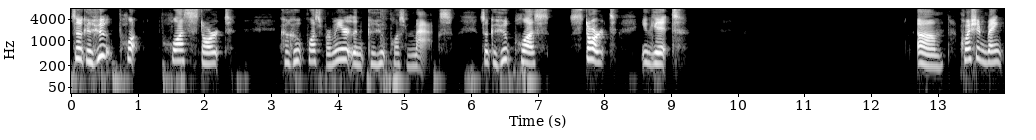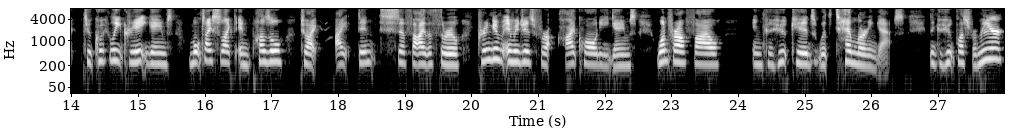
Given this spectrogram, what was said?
So Kahoot plus, plus Start, Kahoot plus Premier, then Kahoot plus Max. So Kahoot plus Start, you get um, question bank to quickly create games, multi-select and puzzle to like identify the thrill, premium images for high quality games, one profile in Kahoot Kids with 10 learning gaps. Then Kahoot Plus Premier,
